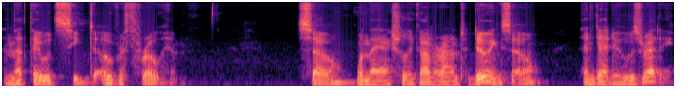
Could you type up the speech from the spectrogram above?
and that they would seek to overthrow him. So, when they actually got around to doing so, Andeddu was ready,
